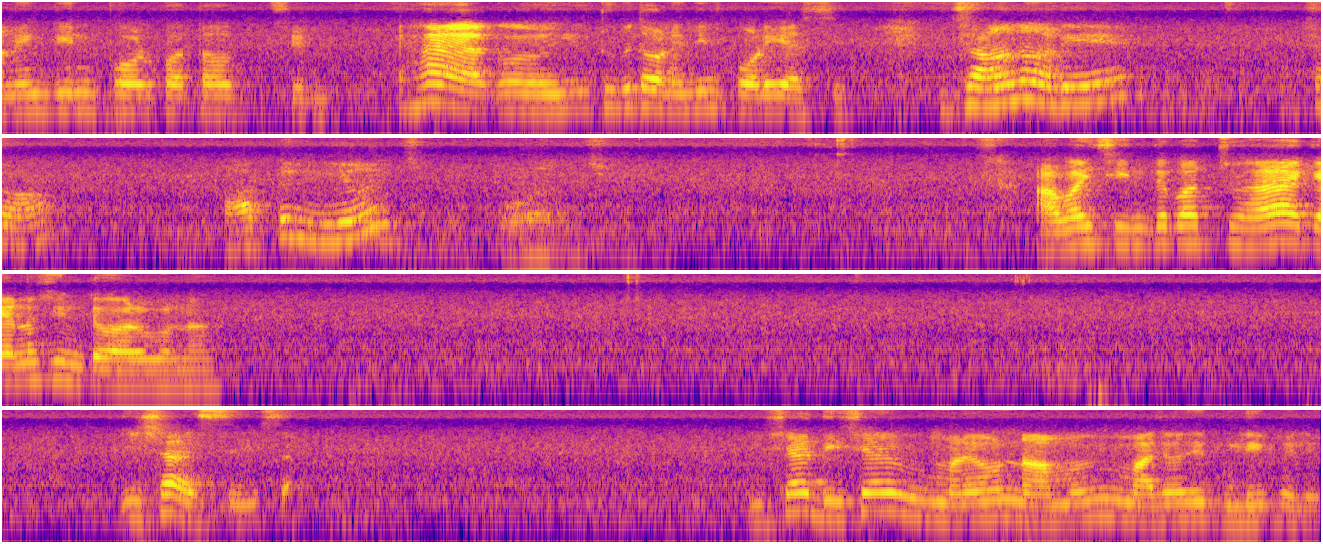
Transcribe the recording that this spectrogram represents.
অনেকদিন পর কথা হচ্ছে। হ্যাঁ ইউটিউবে তো অনেকদিন পরে আসি যা না রে আছি। আমায় চিনতে পারছ? হ্যাঁ কেন চিনতে পারব না? ঈশা এসছে, ঈশা। ঈশা, দিশা মানে ওর নাম আমি মাঝে মাঝে গুলিয়ে ফেলি।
